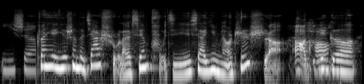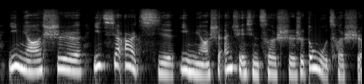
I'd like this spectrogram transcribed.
医生，专业医生的家属来先普及一下疫苗知识啊。好，那个疫苗是一期、二期疫苗是安全性测试，是动物测试。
